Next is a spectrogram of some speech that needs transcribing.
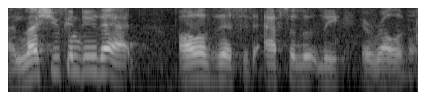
Unless you can do that, all of this is absolutely irrelevant.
